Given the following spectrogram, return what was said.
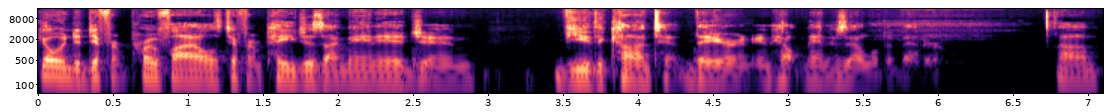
go into different profiles, different pages I manage, and view the content there and, and help manage that a little bit better. Um,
